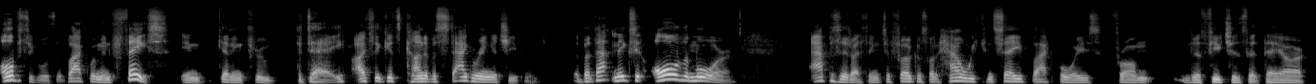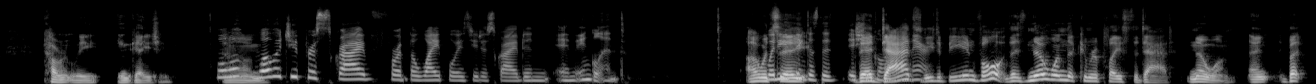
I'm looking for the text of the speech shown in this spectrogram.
obstacles that black women face in getting through the day. I think it's kind of a staggering achievement. But that makes it all the more opposite, I think, to focus on how we can save Black boys from the futures that they are currently engaging. Well, um, what would you prescribe for the white boys you described in, in England? I would what say do you think is the issue their dads need to be involved. There's no one that can replace the dad. No one. And but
